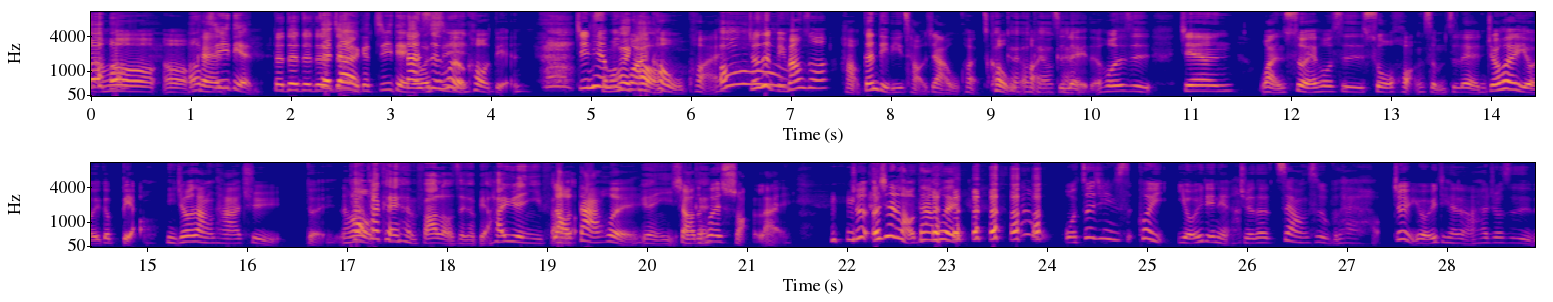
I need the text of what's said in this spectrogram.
然后哦，OK，对对对对，再加有一个积点，但是会有扣点。今天不乖扣？五块，就是比方说，好跟弟弟吵架五块扣五块之类的，或者是今天晚睡或是说谎什么之类的，你就会有一个表，你就让他去对，然后他可以很 follow 这个表，他愿意 follow，老大会愿意，小的会耍赖，就而且老大会。我最近是会有一点点觉得这样是不是不太好？就有一天啊，他就是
